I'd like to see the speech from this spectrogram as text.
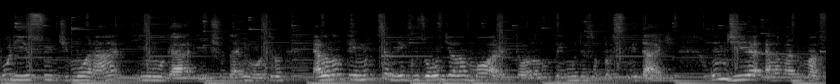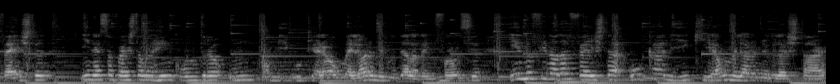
por isso, de morar em um lugar e estudar em outro, ela não tem muitos amigos onde ela mora, então ela não tem muita essa proximidade. Um dia ela vai para uma festa e nessa festa ela reencontra um amigo que era o melhor amigo dela da infância. E no final da festa o Kali, que é o melhor amigo da Star,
